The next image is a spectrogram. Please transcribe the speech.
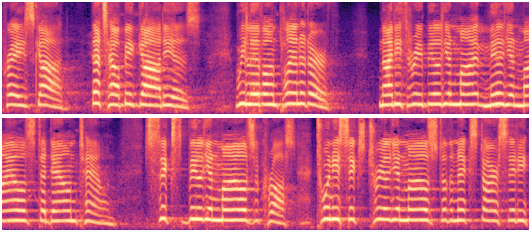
Praise God. That's how big God is. We live on planet Earth, 93 billion mi- million miles to downtown. Six billion miles across, 26 trillion miles to the next star city,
